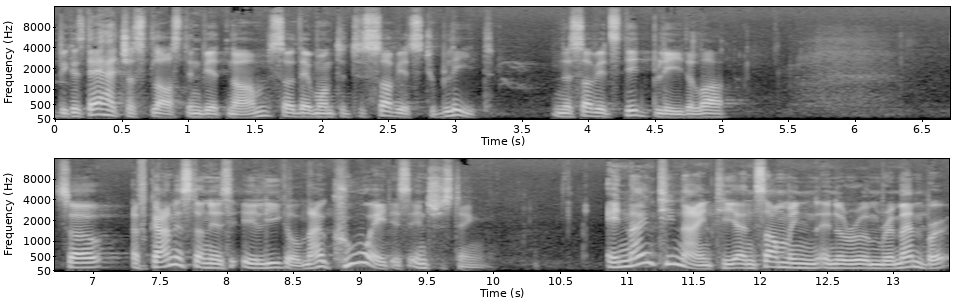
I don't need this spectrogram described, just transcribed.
Because they had just lost in Vietnam, so they wanted the Soviets to bleed. And the Soviets did bleed a lot. So Afghanistan is illegal. Now, Kuwait is interesting. In 1990, and some in, in the room remember,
